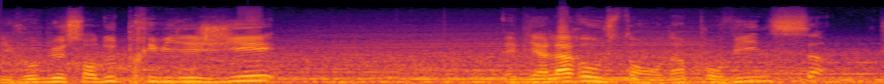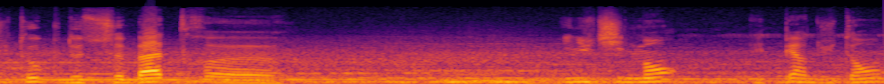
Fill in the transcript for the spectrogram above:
Il vaut mieux sans doute privilégier eh bien, l'arrêt au stand hein, pour Vince plutôt que de se battre euh, inutilement et de perdre du temps.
